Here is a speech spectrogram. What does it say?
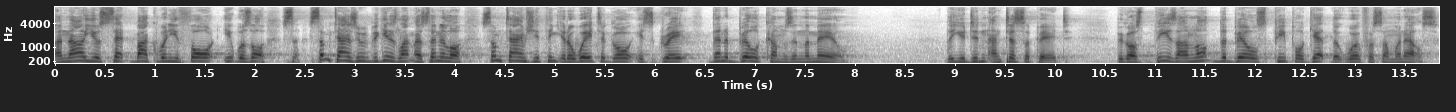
And now you're set back when you thought it was all. Sometimes with beginners like my son-in-law, sometimes you think you're a way to go, it's great. Then a bill comes in the mail that you didn't anticipate because these are not the bills people get that work for someone else.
